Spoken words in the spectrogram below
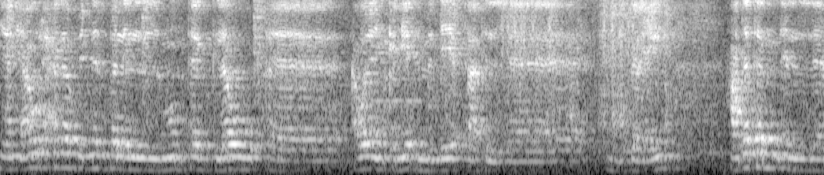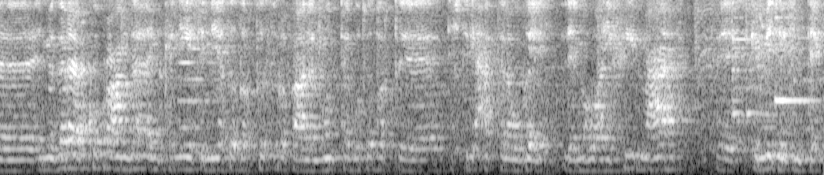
يعني أول حاجة بالنسبة للمنتج لو آه، أولا الإمكانيات المادية بتاعت ال- المزارعين عادة ال- المزارع الكبرى عندها إمكانية إن هي تقدر تصرف على المنتج وتقدر تشتريه حتى لو غالي لأن هو هيفيد معاها في كمية الإنتاج.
